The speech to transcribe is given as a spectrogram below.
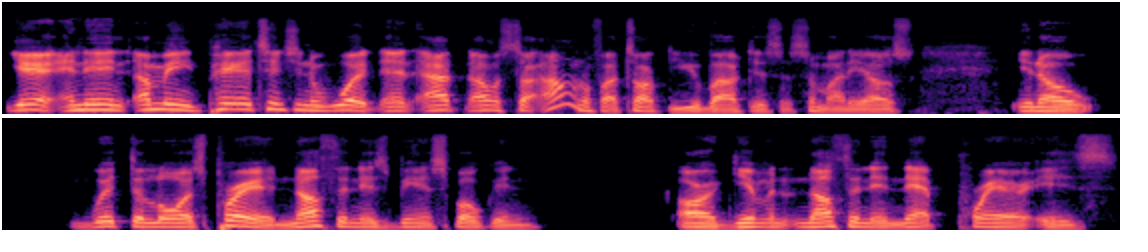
yeah, and then I mean, pay attention to what, and I, I was, I don't know if I talked to you about this or somebody else, you know, with the Lord's Prayer, nothing is being spoken or given, nothing in that prayer is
